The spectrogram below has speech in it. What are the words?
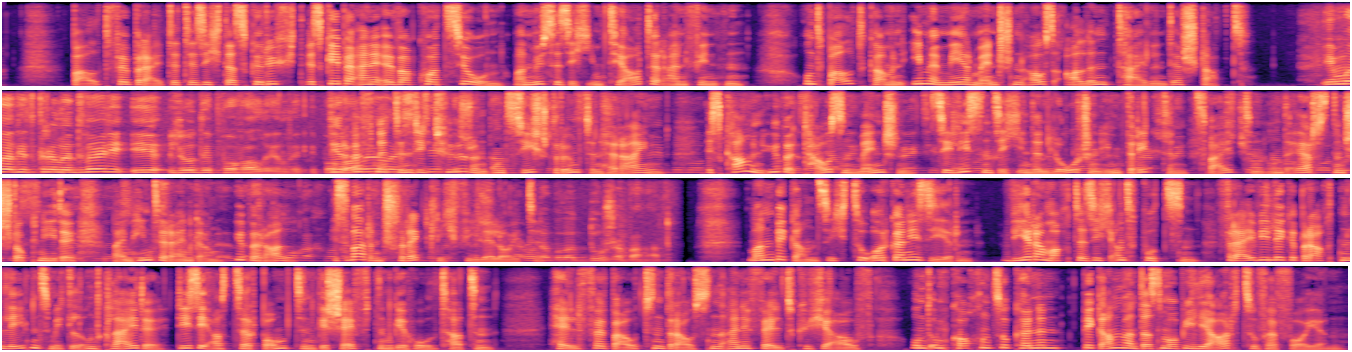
Bald verbreitete sich das Gerücht, es gebe eine Evakuation, man müsse sich im Theater einfinden, und bald kamen immer mehr Menschen aus allen Teilen der Stadt. Wir öffneten die Türen und sie strömten herein. Es kamen über tausend Menschen. Sie ließen sich in den Logen im dritten, zweiten und ersten Stock nieder, beim Hintereingang, überall. Es waren schrecklich viele Leute. Man begann sich zu organisieren. Vira machte sich ans Putzen. Freiwillige brachten Lebensmittel und Kleider, die sie aus zerbombten Geschäften geholt hatten. Helfer bauten draußen eine Feldküche auf, und um kochen zu können, begann man das Mobiliar zu verfeuern.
